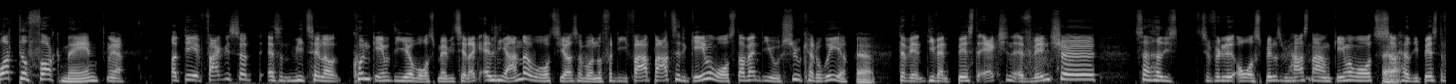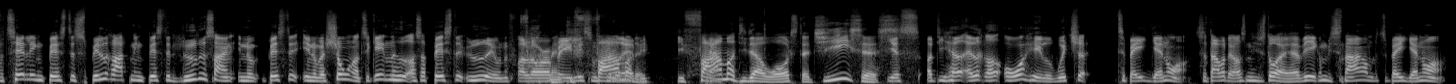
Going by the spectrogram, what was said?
what the fuck, man? Ja. Og det er faktisk så, altså vi tæller kun Game of the Year Awards, men vi tæller ikke alle de andre awards, de også har vundet, fordi far, bare til The Game Awards, der vandt de jo syv kategorier. Ja. Der vandt, de vandt bedste action adventure, så havde de selvfølgelig årets spil, som vi har snakket om Game Awards, ja. så havde de bedste fortælling, bedste spilretning, bedste lyddesign, inno- bedste innovation og tilgængelighed, og så bedste ydeevne fra Laura Men Bailey, de som farmer det. De farmer ja. de der awards der. Jesus. Yes, og de havde allerede overhalet Witcher tilbage i januar, så der var det også en historie. Jeg ved ikke, om vi snakker om det tilbage i januar.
